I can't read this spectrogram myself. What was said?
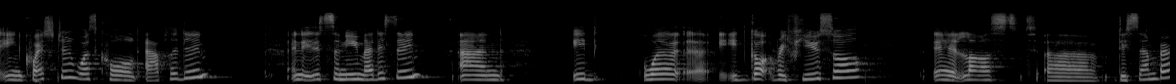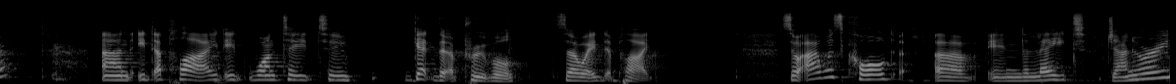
in question was called Aplidin, and it's a new medicine, and it, uh, it got refusal uh, last uh, December, and it applied, it wanted to get the approval, so it applied. So I was called uh, in the late January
